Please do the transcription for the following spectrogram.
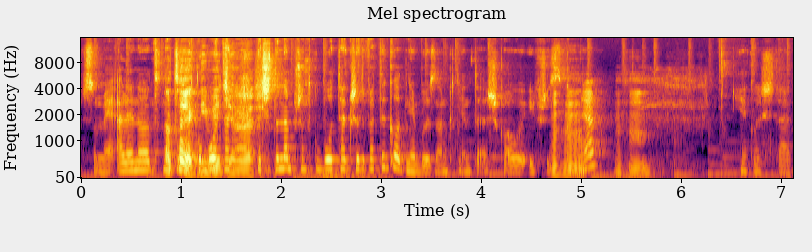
w sumie, ale no to No na to jak nie było wiedziałaś? Tak, znaczy to na początku było tak, że dwa tygodnie były zamknięte szkoły i wszystko, Mhm. nie? Mhm. Jakoś tak.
